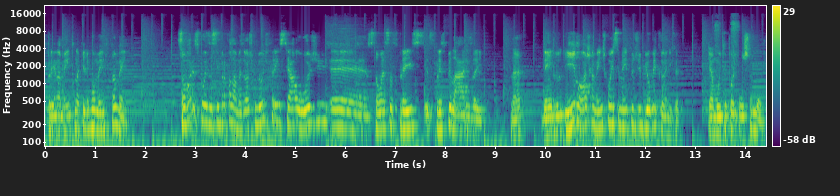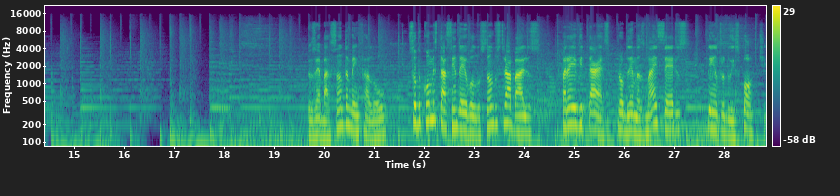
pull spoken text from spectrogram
treinamento naquele momento também. São várias coisas assim para falar, mas eu acho que o meu diferencial hoje é, são essas três, esses três pilares aí, né? dentro e logicamente conhecimento de biomecânica, que é muito importante também. José Bassan também falou sobre como está sendo a evolução dos trabalhos para evitar problemas mais sérios dentro do esporte.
